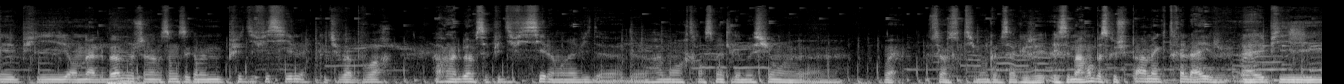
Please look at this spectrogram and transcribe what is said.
Et puis en album, j'ai l'impression que c'est quand même plus difficile, que tu vas pouvoir. Alors en album, c'est plus difficile, à mon avis, de, de vraiment retransmettre l'émotion. euh, ouais, c'est un sentiment comme ça que j'ai. Et c'est marrant parce que je suis pas un mec très live. euh, et puis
